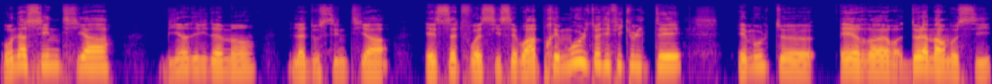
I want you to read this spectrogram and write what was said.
On a Cynthia bien évidemment, la douce Cynthia. Et cette fois-ci, c'est bon. Après moult difficultés et moult euh, erreurs de la marmossie,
